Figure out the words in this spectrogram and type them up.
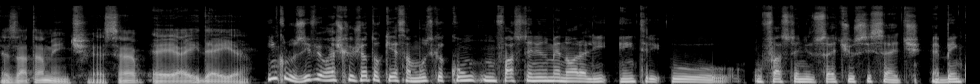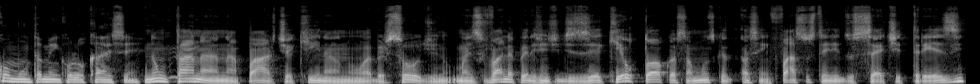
Exatamente. Essa é a ideia. Inclusive, eu acho que eu já toquei essa música com um Fá sustenido menor ali entre o, o Fá sustenido 7 e o Si7. É bem comum também colocar esse. Não tá na, na parte aqui né, no Ebersole, mas vale a pena a gente dizer que eu toco essa música assim, Fá sustenido 7 e 13,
